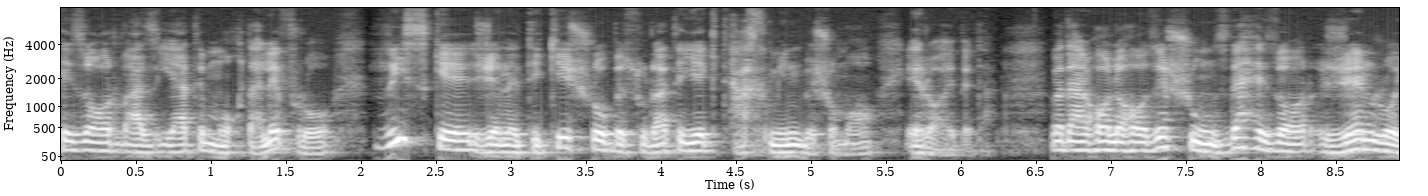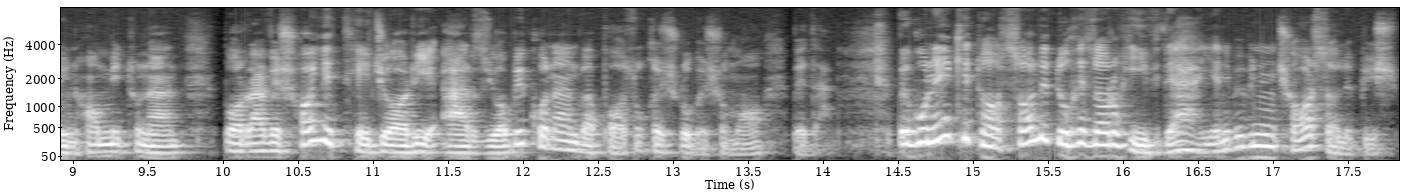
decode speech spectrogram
هزار وضعیت مختلف رو ریسک ژنتیکیش رو به صورت یک تخمین به شما ارائه بدن. و در حال حاضر 16 هزار ژن رو اینها می‌تونن با روش های تجاری ارزیابی کنند و پاسخش رو به شما بدن. به گونه که تا سال 2017 یعنی ببینین چهار سال پیش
